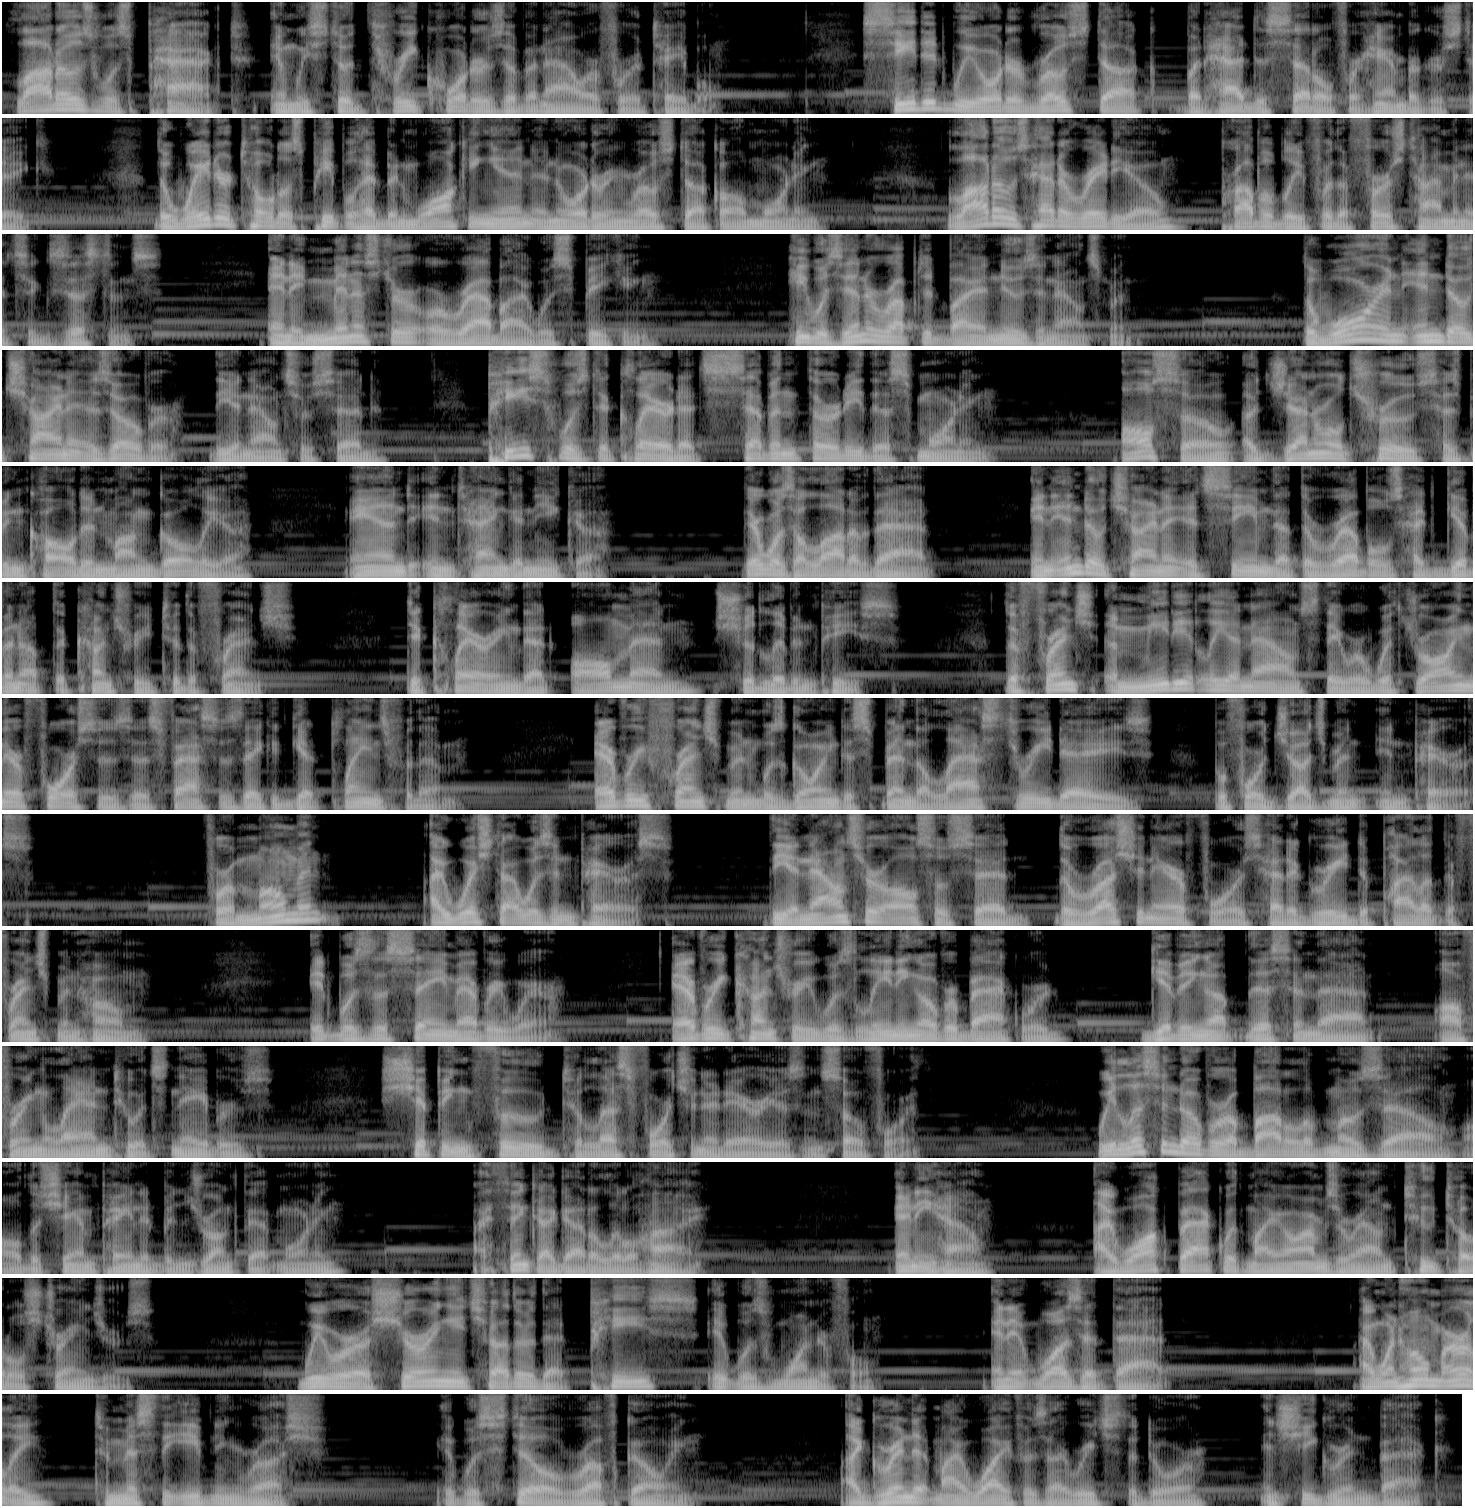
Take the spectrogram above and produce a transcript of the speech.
Lotto's was packed, and we stood three quarters of an hour for a table. Seated, we ordered roast duck, but had to settle for hamburger steak. The waiter told us people had been walking in and ordering roast duck all morning. Lotto's had a radio, probably for the first time in its existence, and a minister or rabbi was speaking. He was interrupted by a news announcement. The war in Indochina is over, the announcer said. Peace was declared at 7.30 this morning. Also, a general truce has been called in Mongolia and in Tanganyika. There was a lot of that, in Indochina, it seemed that the rebels had given up the country to the French, declaring that all men should live in peace. The French immediately announced they were withdrawing their forces as fast as they could get planes for them. Every Frenchman was going to spend the last three days before judgment in Paris. For a moment, I wished I was in Paris. The announcer also said the Russian Air Force had agreed to pilot the Frenchman home. It was the same everywhere. Every country was leaning over backward, giving up this and that, offering land to its neighbors, shipping food to less fortunate areas, and so forth. We listened over a bottle of Moselle, all the champagne had been drunk that morning. I think I got a little high. Anyhow, I walked back with my arms around two total strangers. We were assuring each other that peace, it was wonderful. And it was at that. I went home early to miss the evening rush. It was still rough going. I grinned at my wife as I reached the door, and she grinned back.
